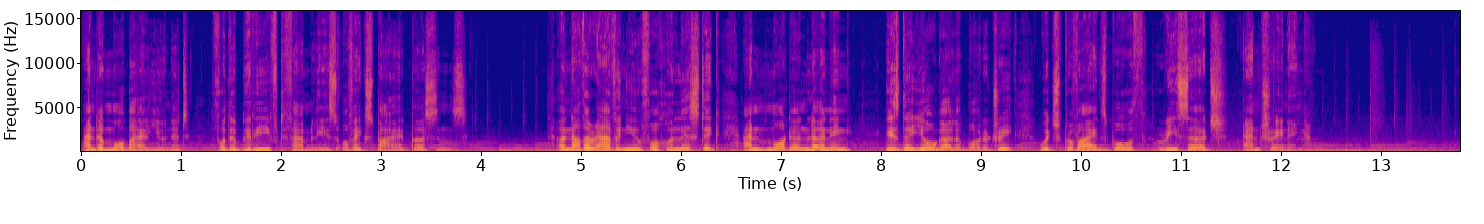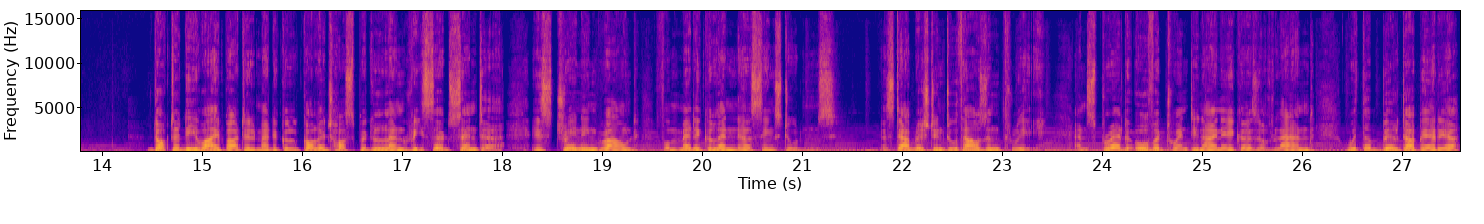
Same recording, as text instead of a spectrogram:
and a mobile unit for the bereaved families of expired persons. Another avenue for holistic and modern learning is the Yoga Laboratory, which provides both research and training. Dr. D.Y. Patil Medical College Hospital and Research Center is training ground for medical and nursing students. Established in 2003 and spread over 29 acres of land with a built-up area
